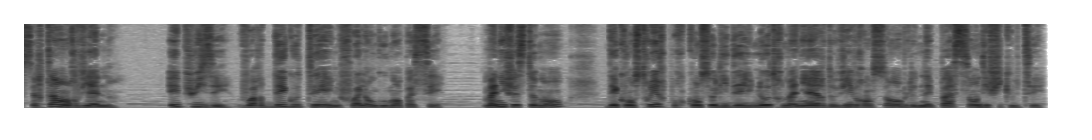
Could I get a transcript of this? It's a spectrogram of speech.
certains en reviennent, épuisés, voire dégoûtés une fois l'engouement passé. Manifestement, déconstruire pour consolider une autre manière de vivre ensemble n'est pas sans difficulté.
